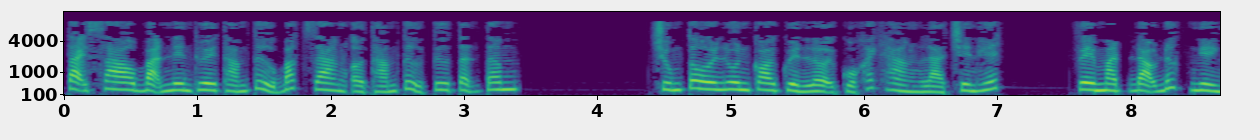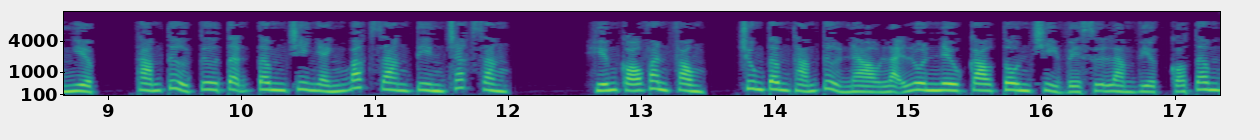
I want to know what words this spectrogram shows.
Tại sao bạn nên thuê thám tử Bắc Giang ở thám tử tư tận tâm? Chúng tôi luôn coi quyền lợi của khách hàng là trên hết. Về mặt đạo đức nghề nghiệp, thám tử tư tận tâm chi nhánh Bắc Giang tin chắc rằng, hiếm có văn phòng, trung tâm thám tử nào lại luôn nêu cao tôn chỉ về sự làm việc có tâm,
